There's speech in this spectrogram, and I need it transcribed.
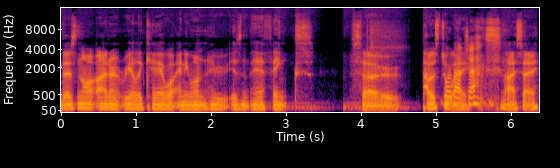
There's not. I don't really care what anyone who isn't there thinks. So post What away. about Jax? I say.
